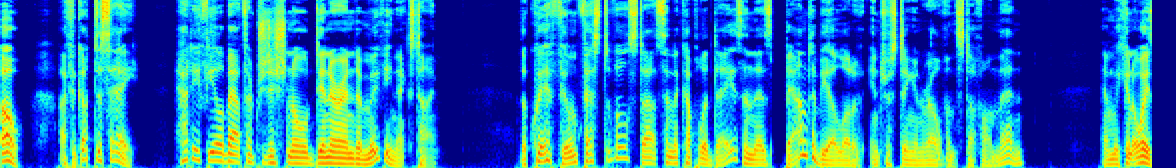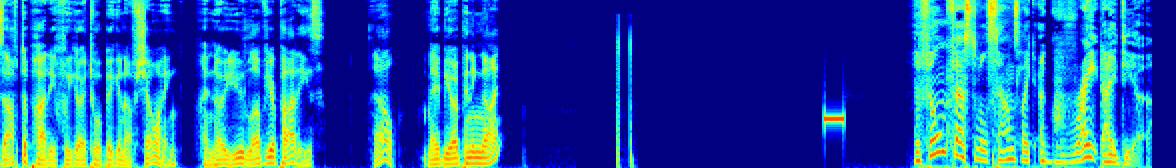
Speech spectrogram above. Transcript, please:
Oh, I forgot to say, how do you feel about the traditional dinner and a movie next time? The Queer Film Festival starts in a couple of days, and there's bound to be a lot of interesting and relevant stuff on then. And we can always after party if we go to a big enough showing. I know you love your parties. Oh, maybe opening night? The film festival sounds like a great idea.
